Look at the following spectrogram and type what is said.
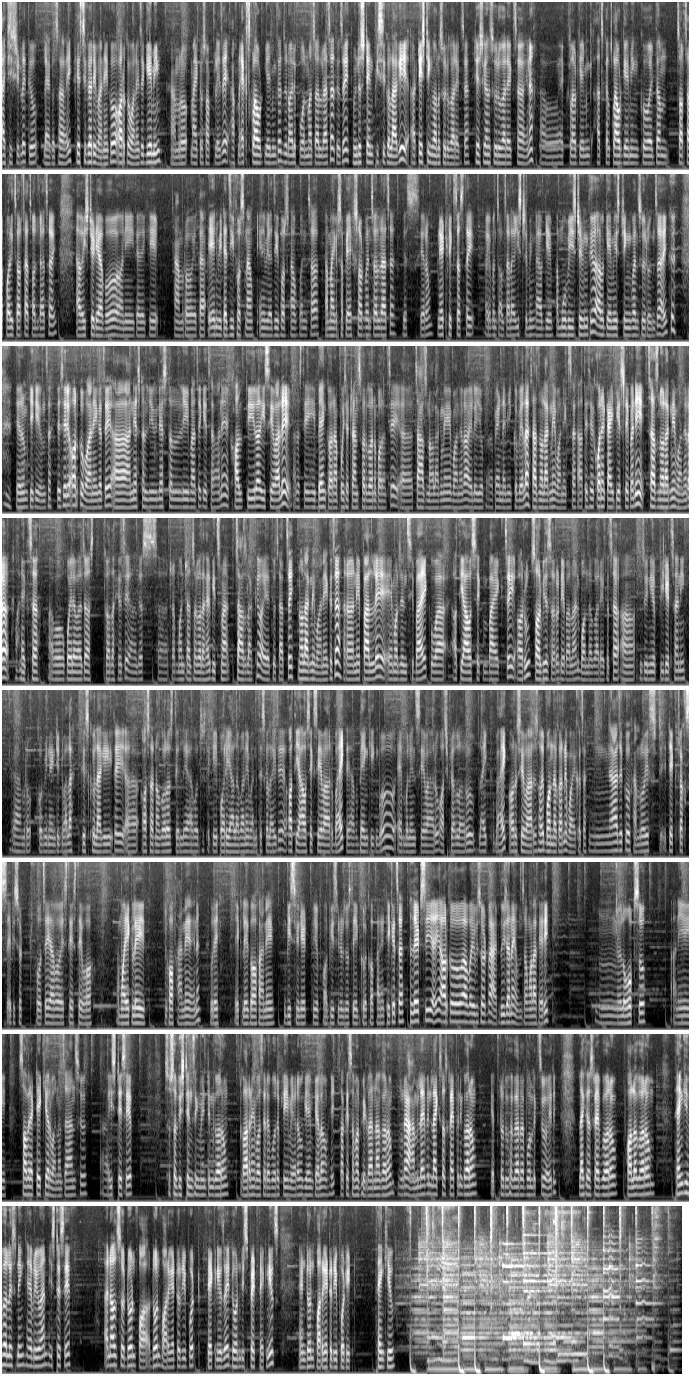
आइफिक्सिडले त्यो ल्याएको छ है। त्यसै गरी भनेको अर्को भनेको चाहिँ गेमिङ। हाम्रो माइक्रोसफ्टले चाहिँ आफ्नो एक्स क्लाउड गेमिङ छ जुन अहिले फोनमा चलिरहेछ त्यो चाहिँ विन्डोज टेन पिसीको लागि टेस्टिङ गर्न सुरु गरेको छ। टेस्ट गर्न सुरु गरेको छ होइन? अब एक्स क्लाउड गेमिङ आजकल क्लाउड गेमिङको एकदम चर्चा परिचर्चा चलिरहेछ है। अब स्टेडियम हो अनि त्यहाँदेखि हाम्रो यता एनभिटा जिफोर्स नाउ एनभिटा जिफोर्स नाउ पनि छ। माइक्रोसफ्ट एक्सक्लाउड पनि चलिरहेछ त्यस हेरौँ। नेटफ्लिक्स जस्तै यो पनि चल्छ होला। स्ट्रिमिङ अब गेम मुभी स्ट्रिमिङ थियो। अब गेम स्ट्रिमिङ पनि सुरु हुन्छ है। हेरौँ के के हुन्छ। त्यसरी अर्को भनेको चाहिँ नेसनल नेसनल्लीमा चाहिँ के छ भने खल्ती र ई सेवाले जस्तै ब्याङ्कहरूमा पैसा ट्रान्सफर गर्नु पर्यो भने चाहिँ चार्ज नलाग्ने भनेर अहिले यो पेन्डेमिकको बेला चार्ज नलाग्ने भनेको छ। त्यसरी कनेक्ट आइपिएसले पनि चार्ज नलाग्ने भनेर भनेको छ। अब पहिला पहिला चाहिँ गर्दाखेरि चाहिँ जस मनी ट्रान्सफर गर्दाखेरि बिचमा चार्ज लाग्थ्यो। अहिले त्यो चार्ज चाहिँ नलाग्ने भनेको छ र नेपालले इमर्जेन्सी बाहेक वा अति आवश्यक बाहेक चाहिँ अरू सर्भिसेसहरू नेपालमा पनि बन्द गरेको छ। जुन यो पिरियड छ नि हाम्रो कोभिड नाइन्टिनवाला त्यसको लागि चाहिँ असर नगरोस्। त्यसले अब जस्तै केही परिहाल्यो भने भने त्यसको लागि चाहिँ अति आवश्यक सेवाहरू बाहेक अब ब्याङ्किङ भयो एम्बुलेन्स सेवाहरू हस्पिटलहरू लाइक बाहेक अरू सेवाहरू सबै बन्द गर्ने भएको छ। आजको हाम्रो यस टेकट्रक्स एपिसोड हो चाहिँ अब यस्तै यस्तै भयो। म एक्लै गफ हाने होइन पुरै। एक्लै गफ हाने बिस मिनट यो बिस मिनट जस्तो एक गफ हाने ठिकै छ। लेट्स सी है अर्को अब एपिसोडमा हामी दुईजनै हुन्छ मलाई फेरि। होप सो अनि सबैलाई टेक केयर भन्न चाहन्छु। Stay safe social distancing maintain गरौँ घरमै बसेर बरु फिल्म हेरौँ गेम खेलौँ है सकेसम्म भिडभाड नगरौँ। र हामीलाई पनि लाइक सब्सक्राइब पनि गरौँ। यत्रो दुःख गरेर बोलेको छु होइन लाइक सब्सक्राइब गरौँ फलो गरौँ। Thank you for listening everyone stay safe and also don't for, don't forget to report fake news i don't spread fake news and don't forget to report it. Thank you.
